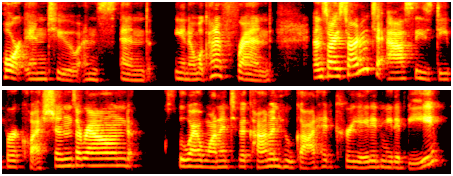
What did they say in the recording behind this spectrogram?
pour into and and you know, what kind of friend? And so I started to ask these deeper questions around who I wanted to become and who God had created me to be.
